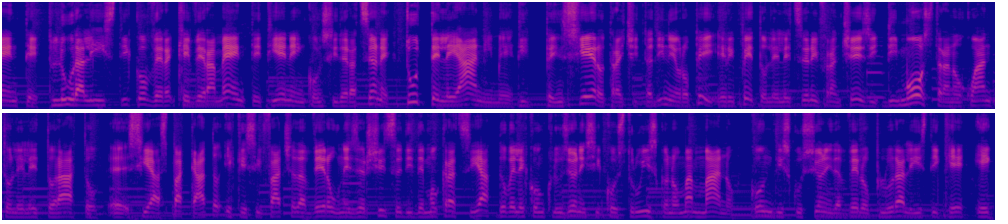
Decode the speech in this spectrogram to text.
veramente pluralistico, ver- che veramente tiene in considerazione tutte le anime di pensiero tra i cittadini europei e ripeto, le elezioni francesi dimostrano quanto l'elettorato eh, sia spaccato e che si faccia davvero un esercizio di democrazia dove le conclusioni si costruiscono man mano con discussioni davvero pluralistiche e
